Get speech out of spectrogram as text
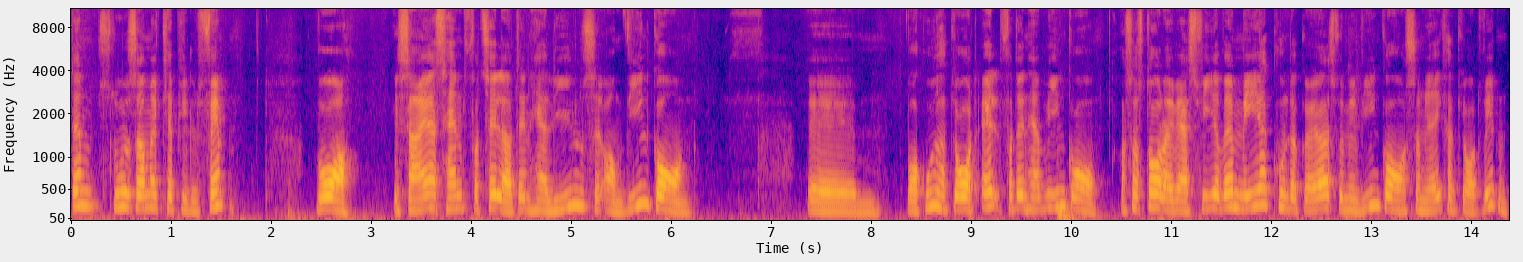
den slutter så med kapitel 5, hvor Esajas han fortæller den her lignelse om vingården, øh, hvor Gud har gjort alt for den her vingård. Og så står der i vers 4, hvad mere kunne der gøres ved min vingård, som jeg ikke har gjort ved den?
